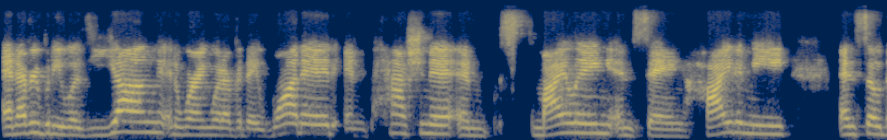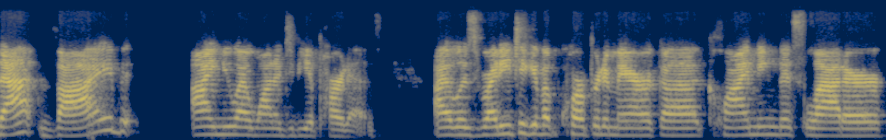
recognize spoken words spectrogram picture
And everybody was young and wearing whatever they wanted and passionate and smiling and saying hi to me. And so that vibe, I knew I wanted to be a part of. I was ready to give up corporate America, climbing this ladder,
